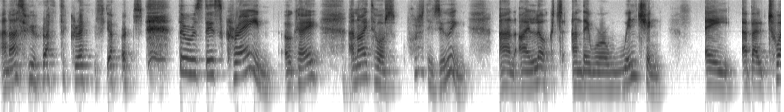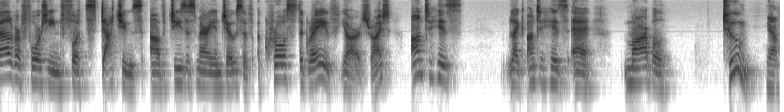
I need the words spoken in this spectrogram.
And as we were at the graveyard, there was this crane, okay? And I thought, what are they doing? And I looked and they were winching a about 12 or 14 foot statues of Jesus, Mary, and Joseph across the graveyard, right? Onto his like onto his uh, marble tomb. Yeah.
